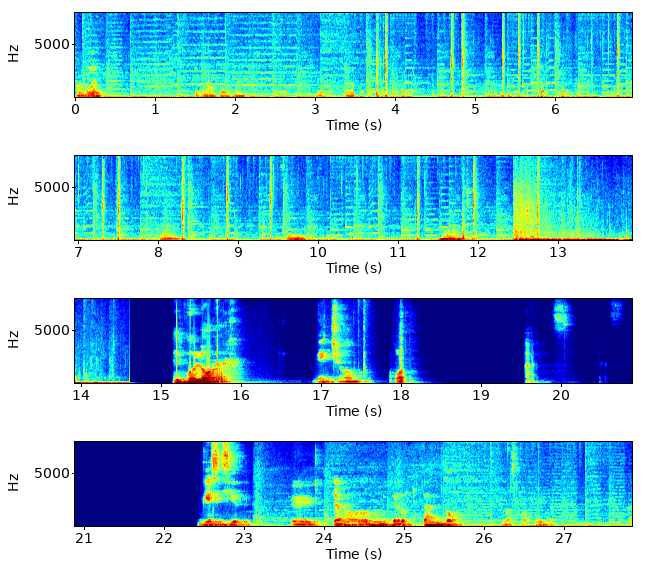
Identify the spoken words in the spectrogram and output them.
Ah, bueno. ¿Qué tengo que El color dicho por Ares 17. Eh, ya no, me quedo tanto en las partidas. O sea,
